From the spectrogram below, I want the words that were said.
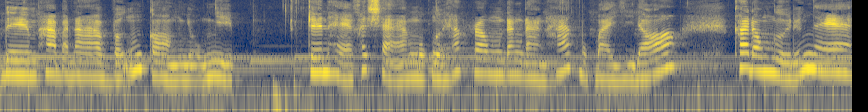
Đêm Habana vẫn còn nhộn nhịp. Trên hè khách sạn, một người hát rong đang đàn hát một bài gì đó. Khá đông người đứng nghe,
